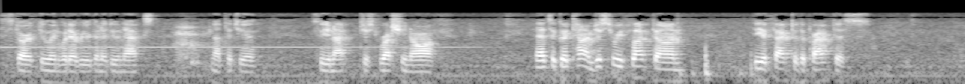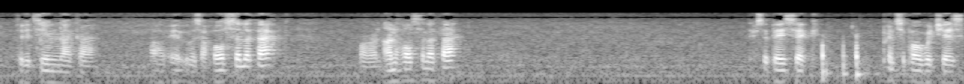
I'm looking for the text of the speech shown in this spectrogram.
start doing whatever you're going to do next. Not that you, so you're not just rushing off. That's a good time just to reflect on the effect of the practice. Did it seem like a, uh, it was a wholesome effect or an unwholesome effect? There's a basic principle which is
